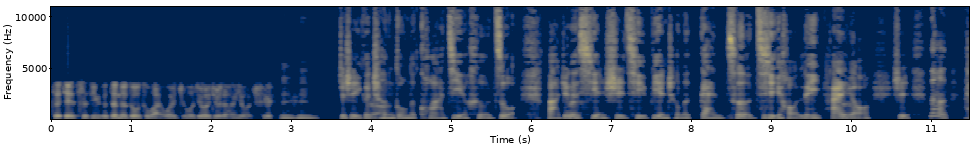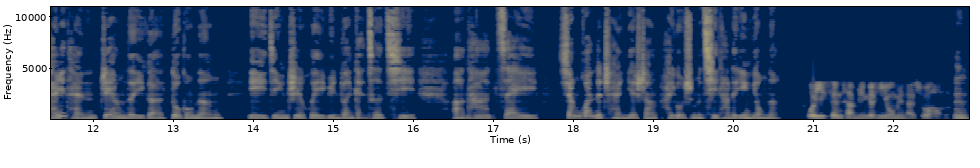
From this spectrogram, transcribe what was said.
这些事情是真的做出来，我会我就会觉得很有趣。嗯哼，这是一个成功的跨界合作，把这个显示器变成了感测器，好厉害对哟、是，那谈一谈这样的一个多功能易经智慧云端感测器，嗯。啊、它在相关的产业上还有什么其他的应用呢？我以生产面跟应用面来说好了。嗯，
